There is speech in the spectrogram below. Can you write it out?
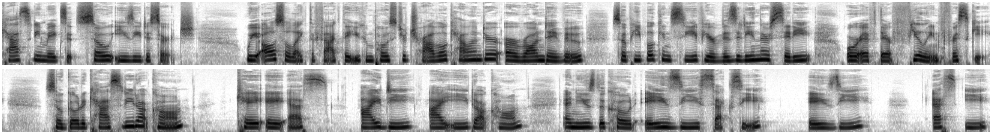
Kasidie makes it so easy to search. We also like the fact that you can post your travel calendar or rendezvous so people can see if you're visiting their city or if they're feeling frisky. So go to Kasidie.com, K A S I D I com, and use the code AZSEXY, A Z S E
